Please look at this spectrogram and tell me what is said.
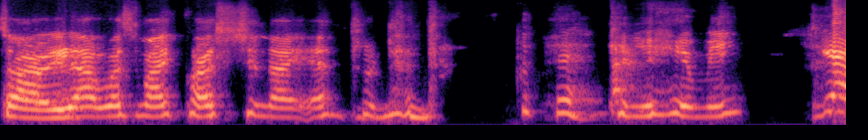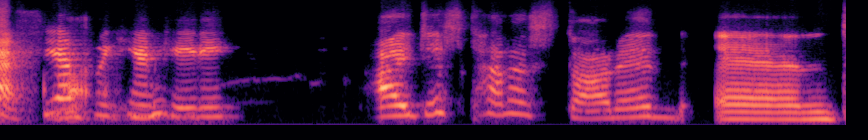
Sorry, that was my question. I entered it. can you hear me? Yes, yes, we can, Katie. I just kind of started, and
